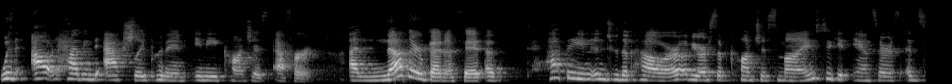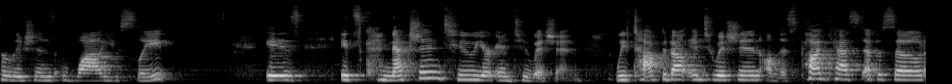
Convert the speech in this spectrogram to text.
without having to actually put in any conscious effort. Another benefit of tapping into the power of your subconscious mind to get answers and solutions while you sleep is its connection to your intuition. We've talked about intuition on this podcast episode.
